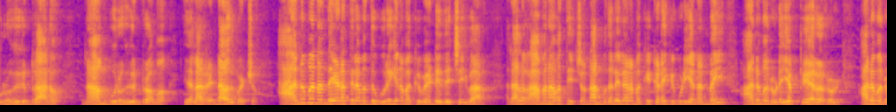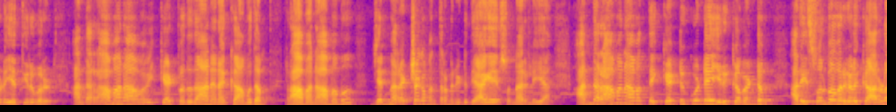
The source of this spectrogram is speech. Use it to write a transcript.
உருகுகின்றானோ நாம் உருகுகின்றோமோ இதெல்லாம் ரெண்டாவது பட்சம். அனுமன் அந்த இடத்துல வந்து உருகி நமக்கு வேண்டியதை செய்வார். அதனால் ராமநாமத்தை சொன்னால் முதலில் நமக்கு கிடைக்கக்கூடிய நன்மை அனுமனுடைய பேரருள் அனுமனுடைய திருவருள். அந்த ராமநாமவை கேட்பது தான் எனக்கு அமுதம். ராமநாமமும் ஜென்ம ரட்சக மந்திரம் என்று தியாகையர் சொன்னார் இல்லையா? அந்த ராமநாமத்தை கேட்டுக்கொண்டே இருக்க வேண்டும். அதை சொல்பவர்களுக்கு அருள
